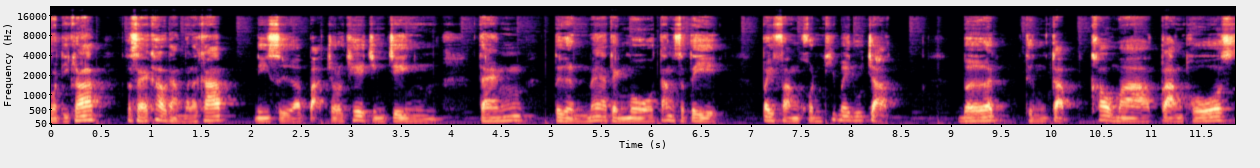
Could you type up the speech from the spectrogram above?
วัสดีครับ กระแสข่าวดังมาแล้วครับนีเสือปะจระเข้จริง ๆ แตงเตือนแม่แตงโมตั้งสติ ไปฟังคนที่ไม่รู้จัก เบิร์ดถึงกับเข้ามากลางโพสต์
